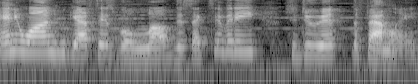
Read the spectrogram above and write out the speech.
Anyone who gets this will love this activity to do with the family.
